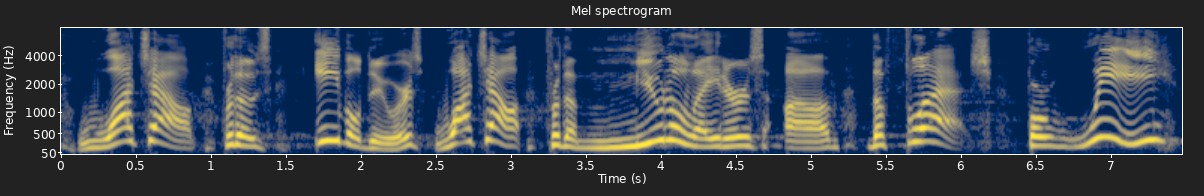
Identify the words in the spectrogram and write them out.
Watch out for those evildoers. Watch out for the mutilators of the flesh for we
